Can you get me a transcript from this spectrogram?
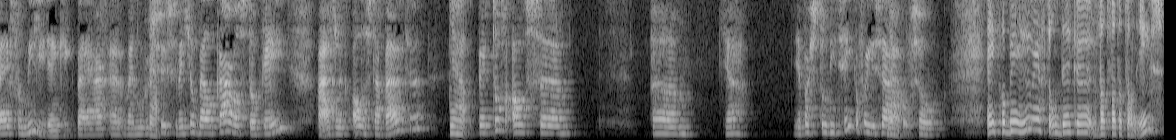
bij familie, denk ik. Bij haar, eh, mijn moeders Ja. zussen. Weet je wel, bij elkaar was het oké. maar eigenlijk alles daarbuiten ja. werd toch als... ehm, ehm, ja, je was toch niet zeker voor je zaak Ja. of zo. Ja, ik probeer heel erg te ontdekken wat, wat dat dan is.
